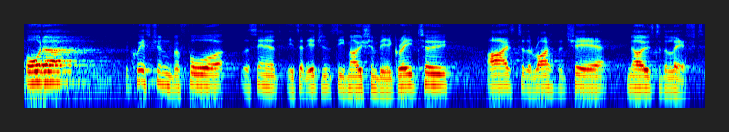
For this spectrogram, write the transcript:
Order. The question before the Senate is that the urgency motion be agreed to. Ayes to the right of the chair, noes to the left.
